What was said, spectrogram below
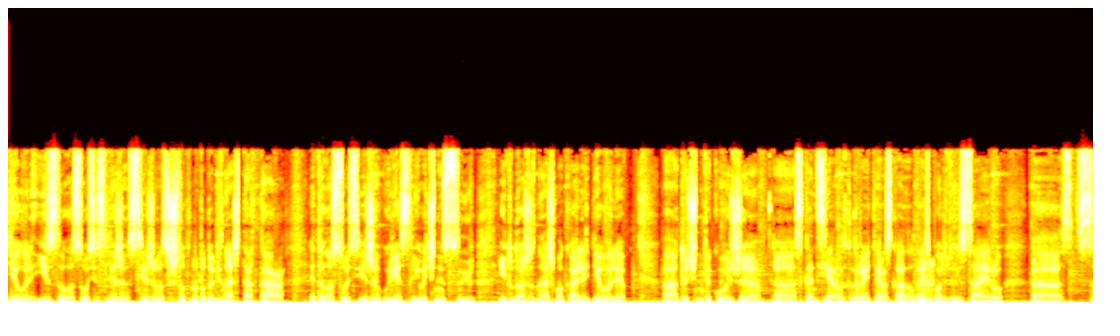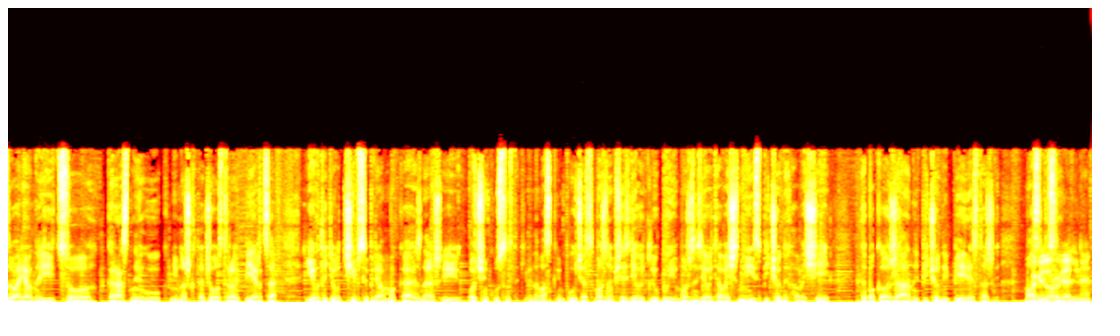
делали из лосося свежего, свежего что-то наподобие, знаешь, тартара. Это лосось, свежий огурец, сливочный сыр, и туда же, знаешь, макали. Делали а, точно такой же а, с консервой, вот, который я тебе рассказывал, да, mm-hmm. использовали сайру, а, сваренное яйцо, красный лук, немножко также острого перца, и вот эти вот чипсы прям макаю, знаешь, и очень вкусно с такими намазками получается. Можно вообще сделать любые, можно сделать овощные из печеных овощей, это баклажаны, печеный перец, даже маслица. Помидоры вяленые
